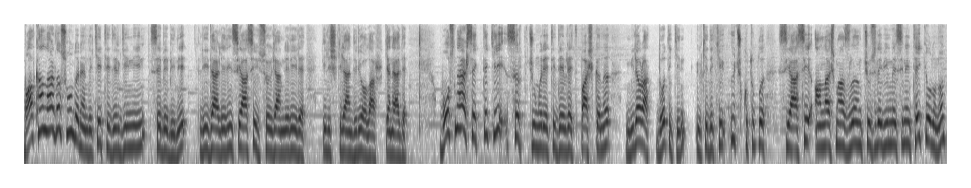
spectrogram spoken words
Balkanlarda son dönemdeki tedirginliğin sebebini liderlerin siyasi söylemleriyle ilişkilendiriyorlar genelde. Bosna Hersek'teki Sırp Cumhuriyeti Devlet Başkanı Milorad Dodik'in ülkedeki üç kutuplu siyasi anlaşmazlığın çözülebilmesinin tek yolunun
